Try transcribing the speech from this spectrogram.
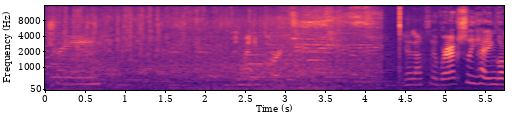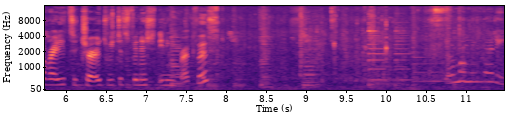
train, in many parts. Yeah, that's it. We're actually heading already to church. We just finished eating breakfast. So, mommy, daddy.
